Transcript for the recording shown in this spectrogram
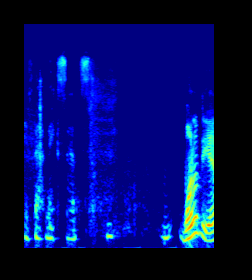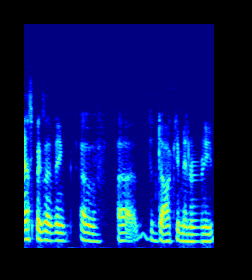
if that makes sense one of the aspects i think of uh, the documentary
